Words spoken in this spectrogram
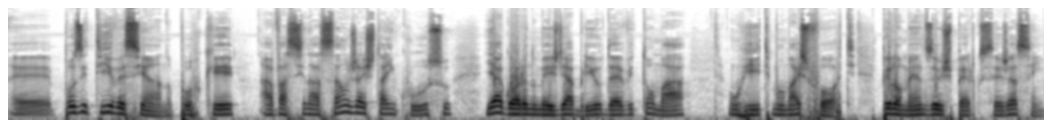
é, positiva esse ano, porque a vacinação já está em curso e agora no mês de abril deve tomar um ritmo mais forte. Pelo menos eu espero que seja assim.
